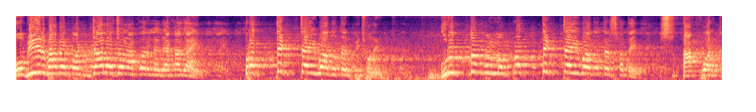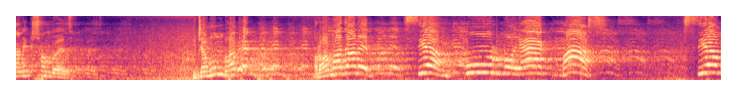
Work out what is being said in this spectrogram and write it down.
গভীরভাবে পর্যালোচনা করলে দেখা যায়, প্রত্যেকটা ইবাদতের পিছনে, গুরুত্বপূর্ণ প্রত্যেকটা ইবাদতের সাথে তাকুয়ার কানেকশন রয়েছে। যেমন ভাবে রমাজানের সিয়াম পূর্ণ এক মাস। সিয়াম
